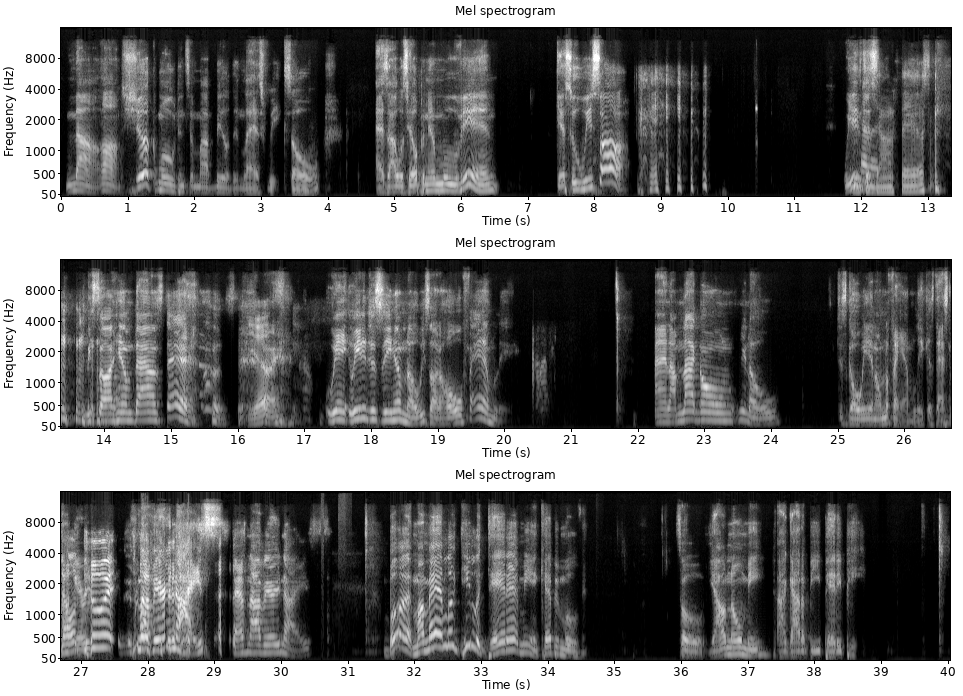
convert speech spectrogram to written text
Nah, um, Shook moved into my building last week. So as I was helping him move in, guess who we saw? We He's just downstairs. we saw him downstairs. Yeah. right. We we didn't just see him though. We saw the whole family. And I'm not gonna, you know, just go in on the family because that's not Don't very do it. it's not very nice. That's not very nice. But my man looked, he looked dead at me and kept it moving. So y'all know me. I gotta be petty P.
